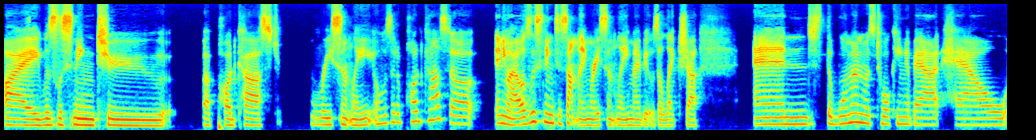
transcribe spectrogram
I was listening to a podcast recently, or was it a podcast? Or anyway, I was listening to something recently, maybe it was a lecture, and the woman was talking about how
